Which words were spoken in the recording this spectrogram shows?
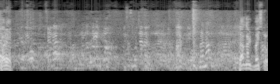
Hadi. Dangan, maestro.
